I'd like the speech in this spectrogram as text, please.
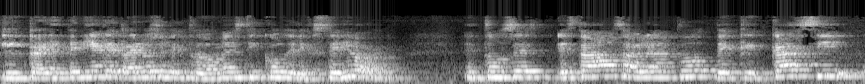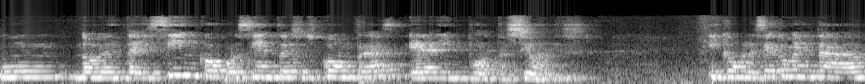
tenía que traer los electrodomésticos del exterior entonces, estábamos hablando de que casi un 95% de sus compras eran importaciones. Y como les he comentado,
